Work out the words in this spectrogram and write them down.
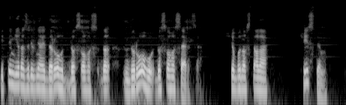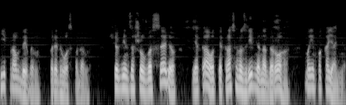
і тим я розрівняю дорогу до свого, до, дорогу до свого серця, щоб воно стало чистим і правдивим перед Господом, щоб він зайшов в оселю, яка от якраз розрівняна дорога моїм покаянням.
